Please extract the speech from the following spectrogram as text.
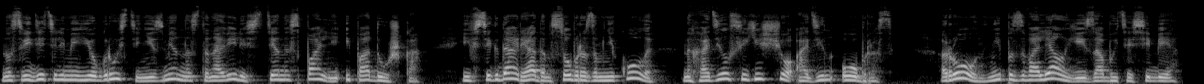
Но свидетелями ее грусти неизменно становились стены спальни и подушка. И всегда рядом с образом Николы находился еще один образ. Роун не позволял ей забыть о себе –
